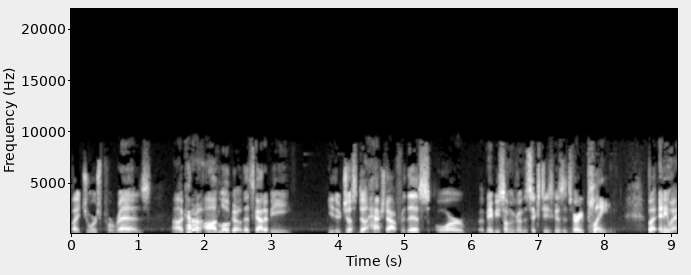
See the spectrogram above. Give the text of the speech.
by George Perez. Uh, kind of an odd logo. That's got to be either just hashed out for this or maybe something from the 60s because it's very plain. But anyway,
